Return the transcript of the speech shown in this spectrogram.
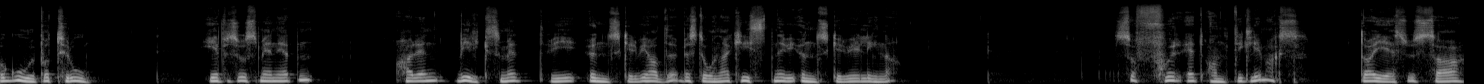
og gode på tro. Efesos-menigheten har en virksomhet vi ønsker vi hadde, bestående av kristne vi ønsker vi ligna. Så for et antiklimaks da Jesus sa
